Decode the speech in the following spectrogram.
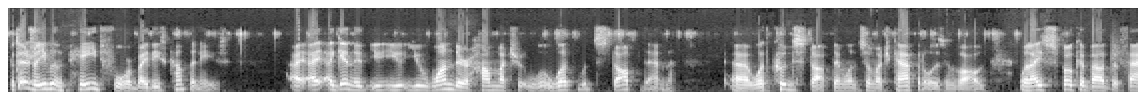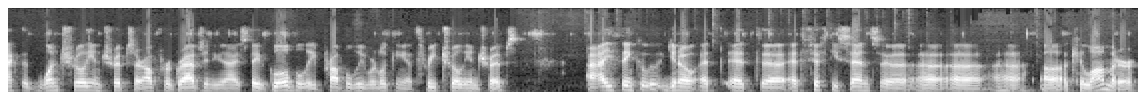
potentially even paid for by these companies. I, I, again, you you wonder how much what would stop them uh, what could stop them when so much capital is involved. When I spoke about the fact that one trillion trips are up for grabs in the United States globally, probably we're looking at three trillion trips. I think you know at at uh, at 50 cents a, a, a, a, kilometer,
